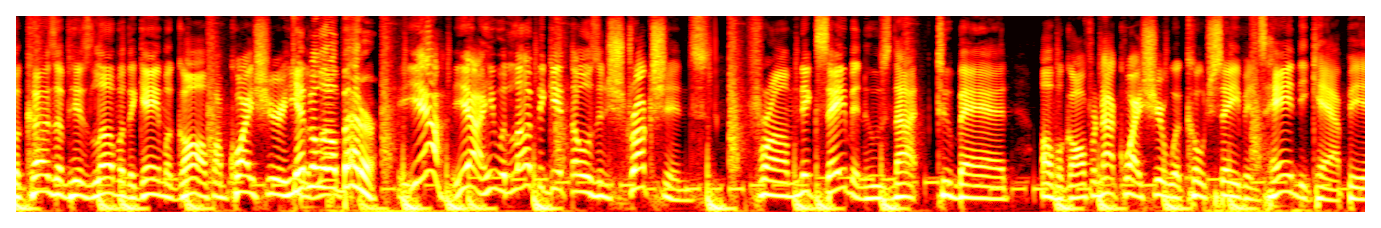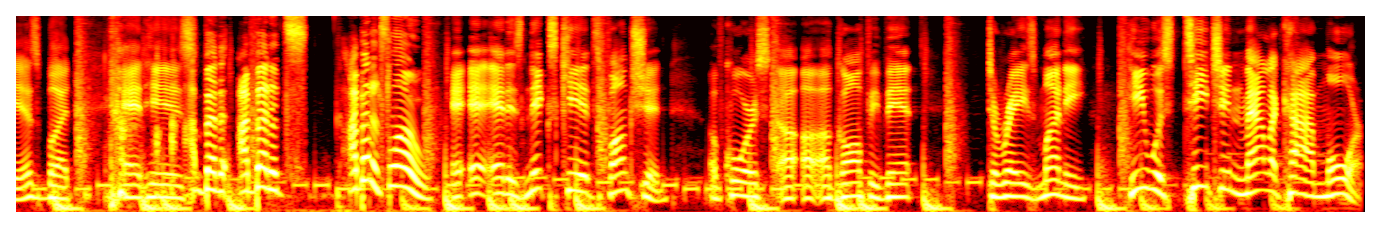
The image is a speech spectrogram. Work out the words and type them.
because of his love of the game of golf, I'm quite sure he getting a little love, better. Yeah, yeah, he would love to get those instructions from Nick Saban, who's not too bad of a golfer. Not quite sure what Coach Saban's handicap is, but at his, I bet it, I bet it's I bet it's low. At, at his Nick's Kids function, of course, a, a, a golf event to raise money, he was teaching Malachi Moore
